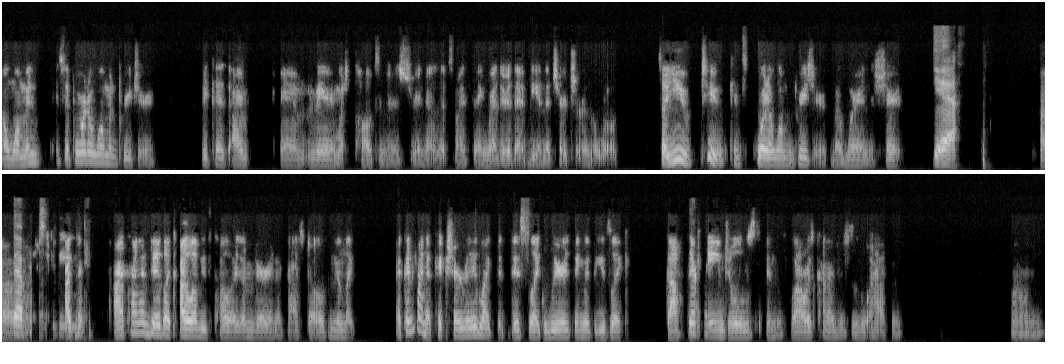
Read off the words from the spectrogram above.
a woman, support a woman preacher, because I am very much called to ministry and know that's my thing, whether that be in the church or in the world. So you too can support a woman preacher by wearing the shirt. Yeah. Uh, that I, I kind of did like I love these colors. I'm very into pastels, and then like I couldn't find a picture I really liked that this like weird thing with these like gothic They're... angels and flowers kind of just is what happened. Um,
